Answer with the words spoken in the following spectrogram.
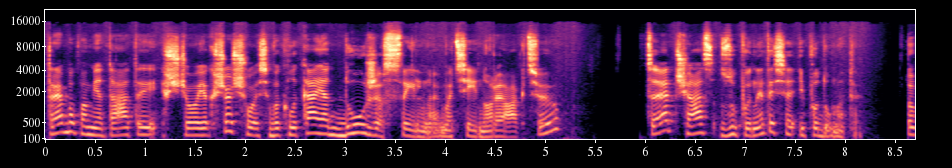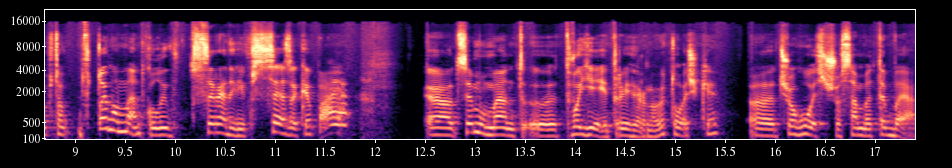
треба пам'ятати, що якщо щось викликає дуже сильну емоційну реакцію, це час зупинитися і подумати. Тобто, в той момент, коли всередині все закипає, е, це момент е, твоєї тригерної точки, е, чогось, що саме тебе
